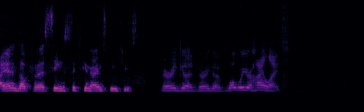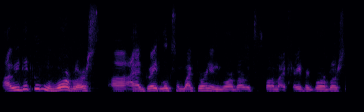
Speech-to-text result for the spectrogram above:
I ended up uh, seeing 69 species. Very good, very good. What were your highlights? Uh, we did good in the warblers. Uh, I had great looks on Blackburnian warbler, which is one of my favorite warblers.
